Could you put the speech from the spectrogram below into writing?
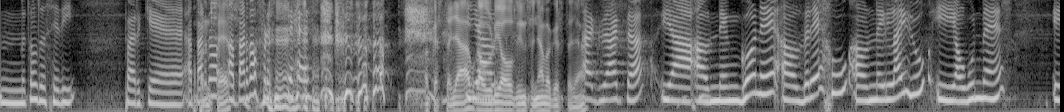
no te'ls sé dir, perquè a part, del, a part del francès El castellà, el- l'Oriol els ensenyava castellà. Exacte. Hi ha el Nengone, el Drehu, el Neilairu i algun més. I,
